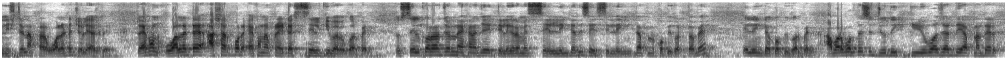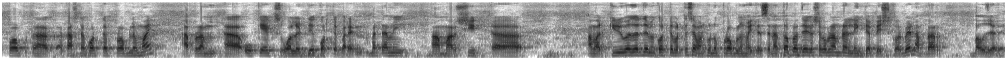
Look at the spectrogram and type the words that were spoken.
ইনস্ট্যান্ট আপনার ওয়ালেটে চলে আসবে। তো এখন ওয়ালেটে আসার পর এখন আপনার এটা সেল কীভাবে করবেন? তো সেল করার জন্য এখানে যে টেলিগ্রামের সেল লিঙ্কটা দিচ্ছে সেই সেল লিঙ্কটা আপনার কপি করতে হবে। এই লিঙ্কটা কপি করবেন। আবার বলতেছি, যদি কিউ বাজার দিয়ে আপনাদের কাজটা করতে প্রবলেম হয়, আপনারা ওকে এক্স ওয়ালেট দিয়ে করতে পারেন। বাট আমি আমার শিট আমার কিউ বাজার দিয়ে আমি করতে পারতেছি, আমার কোনো প্রবলেম হইতেছে না। তো আপনার কাজটা করবেন, আপনার লিঙ্কটা পেস্ট করবেন আপনার ব্রাউজারে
